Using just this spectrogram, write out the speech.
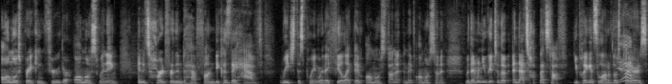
almost breaking through. They're almost winning, and it's hard for them to have fun because they have reached this point where they feel like they've almost done it and they've almost done it. But then when you get to the and that's that's tough. You play against a lot of those Yeah. players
